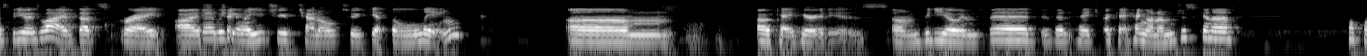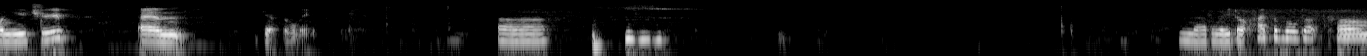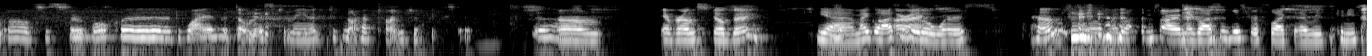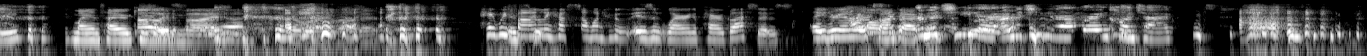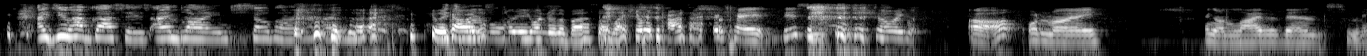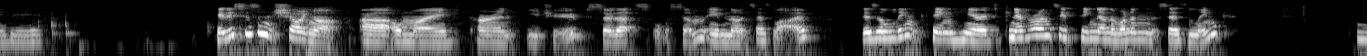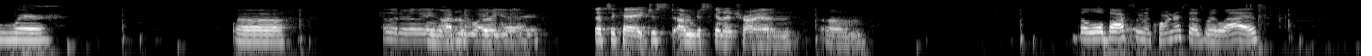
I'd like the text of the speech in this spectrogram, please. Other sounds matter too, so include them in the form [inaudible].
broadcast video is live. That's great. I There should check go. my YouTube channel to get the link. Um, okay, here it is. Um, video embed, event page. Okay, hang on. I'm just gonna pop on YouTube and get the link. Uh, [laughs] Natalie.hypable.com. Oh, this is so awkward. Why has it done this to me? I did not have time to fix it. Um, everyone's still good? Yeah, my glasses Alright. are the worst. Huh? [laughs] So my I'm sorry, my glasses just reflect everything. Can you see? [laughs] My entire keyboard. Oh, it's fine. Yeah. [laughs] Don't worry about it. Hey, we It's- finally have someone who isn't wearing a pair of glasses. Adrian wears contacts. I'm a cheater. I'm a cheater. I'm wearing contacts. I do have glasses. I'm blind. So blind. [laughs] I'm, like how I just threw you under the bus. I was like, she wears contacts. [laughs] Okay, this is showing up on my. Hang on, live events, maybe. Okay, this isn't showing up uh, on my current YouTube, so that's awesome, even though it says live. There's a link thing here. Can everyone see the thing down the bottom that says link? where? Uh, I literally hang have no I'm going idea. to. That's okay. Just I'm just gonna try and um, The little box in the corner says we're live.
